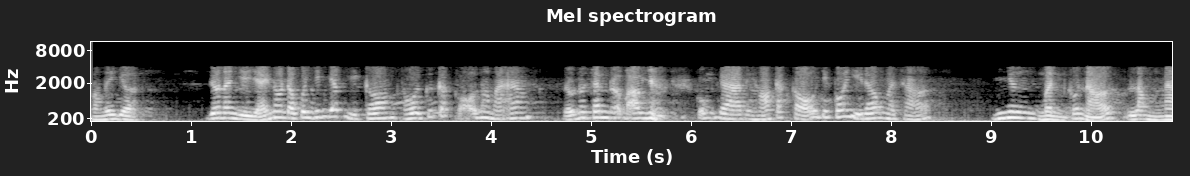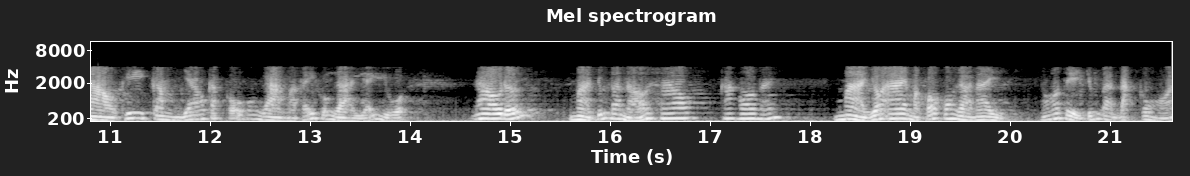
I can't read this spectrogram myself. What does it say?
còn bây giờ, cho nên vì vậy nó đâu có dính dấp gì con. Thôi cứ cắt cổ nó mà ăn. Rồi nó sinh ra bao nhiêu con gà thì họ cắt cổ chứ có gì đâu mà sợ. Nhưng mình có nở lòng nào khi cầm dao cắt cổ con gà mà thấy con gà dãy dụa đau đớn. Mà chúng ta nở sao, các con thấy mà do ai mà có con gà này? Nó thì chúng ta đặt câu hỏi.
